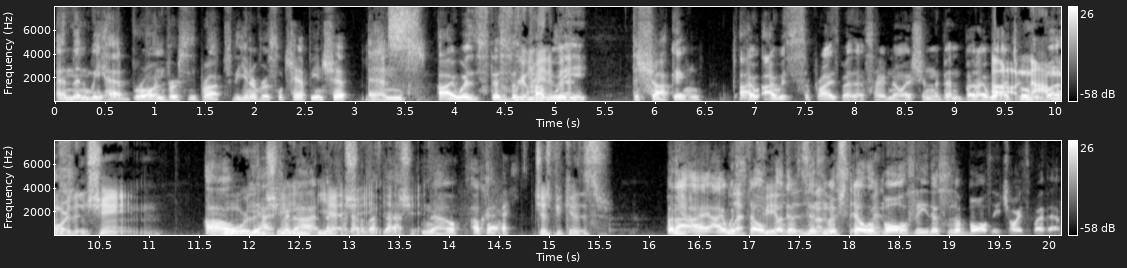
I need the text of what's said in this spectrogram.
and then we had Braun versus Brock for the Universal Championship, Yes. and I was this The was real probably the shocking. I, I was surprised by this. I know I shouldn't have been, but I, well, I Oh, totally not was. more than Shane. oh, more than yeah, Shane? I forgot. Yeah, I forgot Shane, about yeah, that. Shane. No, okay. Just because But you know, I, I was still. But this, this was still a ballsy. This is a ballsy choice by them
